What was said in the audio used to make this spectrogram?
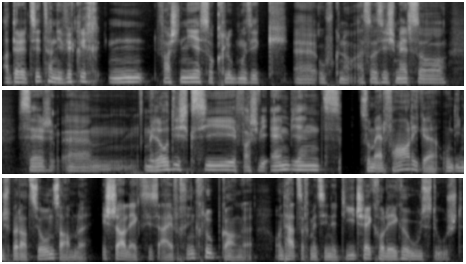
An dieser Zeit habe ich wirklich fast nie so Clubmusik äh, aufgenommen. Also es ist mehr so sehr ähm, melodisch gewesen, fast wie Ambient. Zum Erfahrungen und Inspiration sammeln ist Alexis einfach in den Club gegangen und hat sich mit seinen DJ-Kollegen austauscht.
